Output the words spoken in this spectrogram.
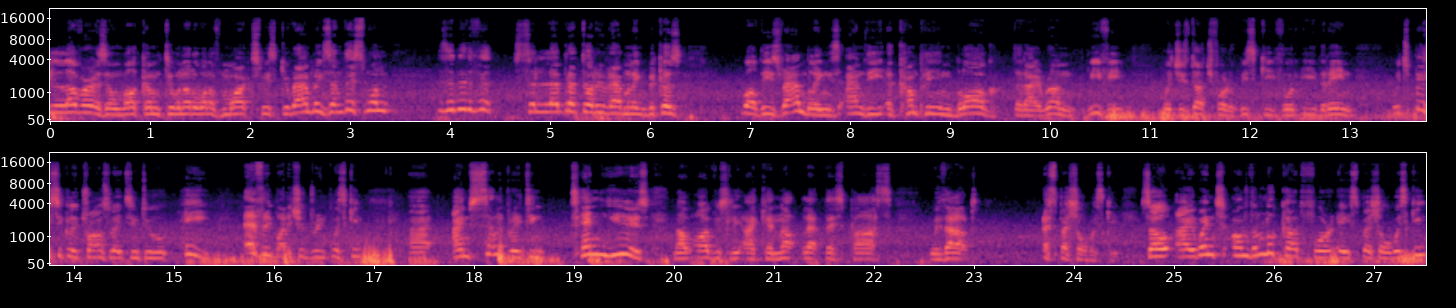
lovers, and welcome to another one of Mark's Whiskey Ramblings. And this one is a bit of a celebratory rambling because, well, these ramblings and the accompanying blog that I run, Whivie, which is Dutch for Whiskey for Iedereen, which basically translates into, hey, everybody should drink whiskey. Uh, I'm celebrating 10 years. Now, obviously, I cannot let this pass without a special whiskey. So I went on the lookout for a special whiskey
